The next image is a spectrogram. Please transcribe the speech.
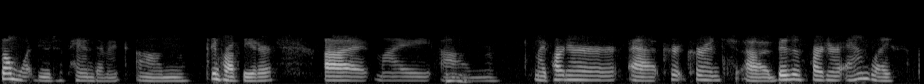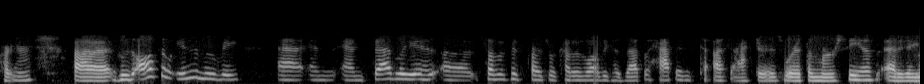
somewhat due to pandemic um, improv theater. Uh, my um, my partner, uh, cur- current uh, business partner and life partner, uh, who's also in the movie, uh, and and sadly, uh, some of his parts were cut as well because that's what happens to us actors. We're at the mercy of editing.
